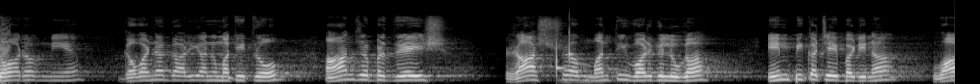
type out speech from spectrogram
గౌరవనీయ గవర్నర్ గారి అనుమతితో ఆంధ్రప్రదేశ్ రాష్ట్ర మంత్రివర్గులుగా ఎంపిక చేయబడిన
